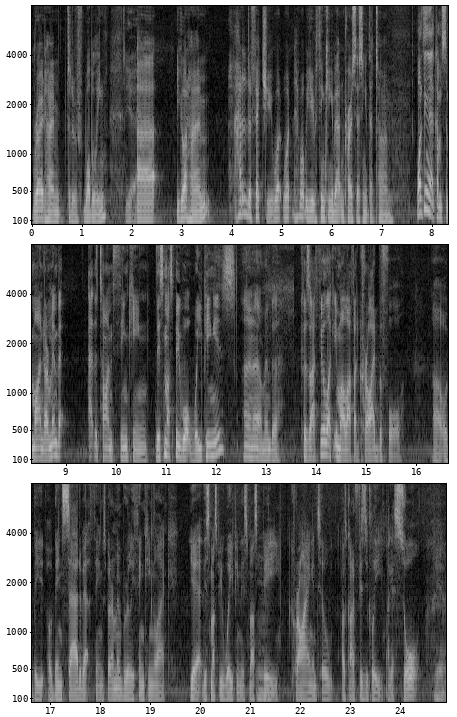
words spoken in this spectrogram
rode home sort of wobbling. Yeah. Uh, you got home. How did it affect you? What, what, what were you thinking about and processing at that time? One thing that comes to mind, I remember at the time thinking, this must be what weeping is. I don't know. I remember because I feel like in my life I'd cried before uh, or, be, or been sad about things, but I remember really thinking, like, yeah, this must be weeping. This must be crying until I was kind of physically, I guess, sore Yeah.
